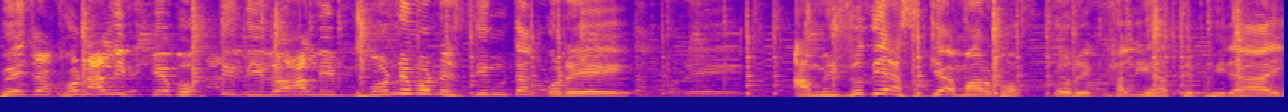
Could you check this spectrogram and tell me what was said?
বে যখন আলিফকে ভক্তি দিল আলিফ মনে মনে চিন্তা করে, আমি যদি আজকে আমার ভক্তরে খালি হাতে ফিরাই,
